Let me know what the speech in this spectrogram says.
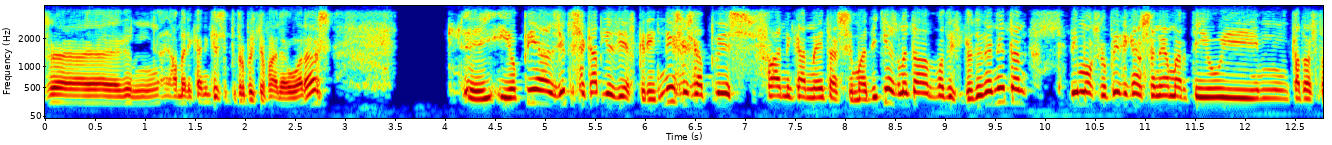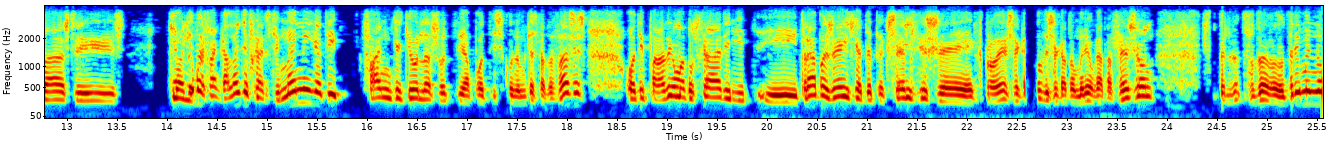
ε, Αμερικανικής Επιτροπής Κεφαλαίου ε, η οποία ζήτησε κάποιες διευκρινήσεις οι οποίες φάνηκαν να ήταν σημαντικές. Μετά αποδείχθηκε ότι δεν ήταν. Δημοσιοποιήθηκαν σε 9 Μαρτίου οι καταστάσεις. Και όλοι ήμασταν καλά και ευχαριστημένοι γιατί φάνηκε κιόλας ότι από τις οικονομικές καταστάσεις ότι παραδείγματος χάρη η τράπεζα είχε αντεπεξέλθει σε εκτροέ 100 δισεκατομμυρίων καταθέσεων στο τέταρτο τρίμηνο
